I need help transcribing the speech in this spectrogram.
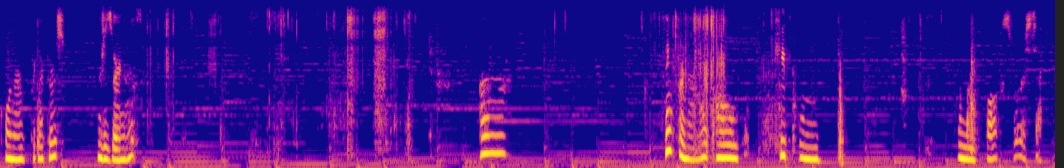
corner protectors, which is very nice. Um, I think for now I'll keep them in the box for a second.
